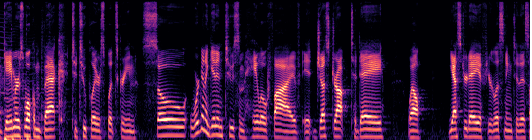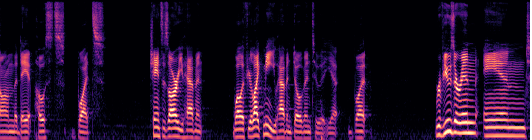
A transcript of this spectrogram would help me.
Right, gamers, welcome back to Two Player Split Screen. So, we're going to get into some Halo 5. It just dropped today. Well, yesterday, if you're listening to this on the day it posts, but chances are you haven't. Well, if you're like me, you haven't dove into it yet. But reviews are in, and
